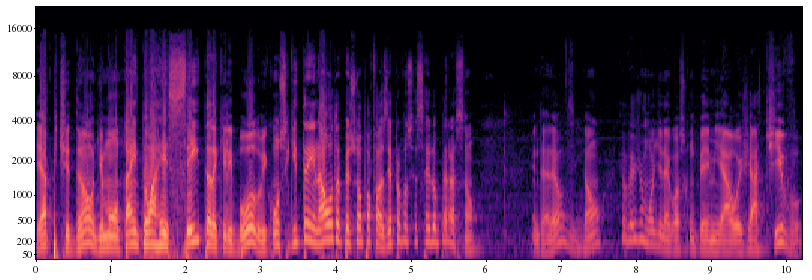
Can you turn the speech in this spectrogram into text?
É a aptidão de montar então a receita daquele bolo e conseguir treinar outra pessoa para fazer para você sair da operação. Entendeu? Sim. Então, eu vejo um monte de negócio com PMA hoje ativo,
